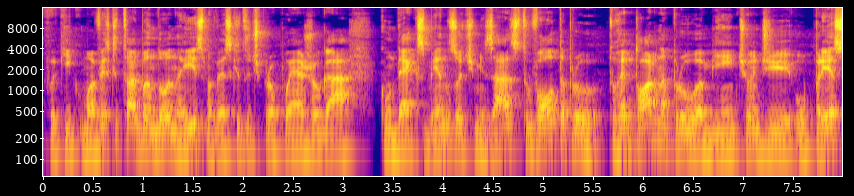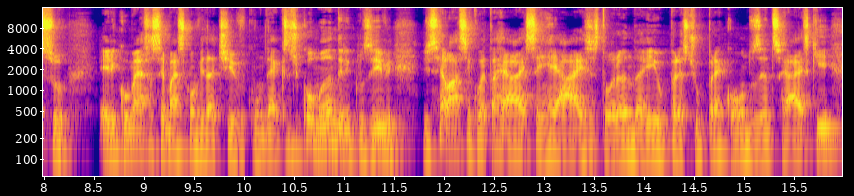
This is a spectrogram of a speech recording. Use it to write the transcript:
porque uma vez que tu abandona isso, uma vez que tu te propõe a jogar com decks menos otimizados, tu volta pro, tu retorna pro ambiente onde o preço ele começa a ser mais convidativo com decks de Commander, inclusive, de, sei lá, 50 reais, 100 reais, estourando aí o preço de um pré-com, 200 reais, que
